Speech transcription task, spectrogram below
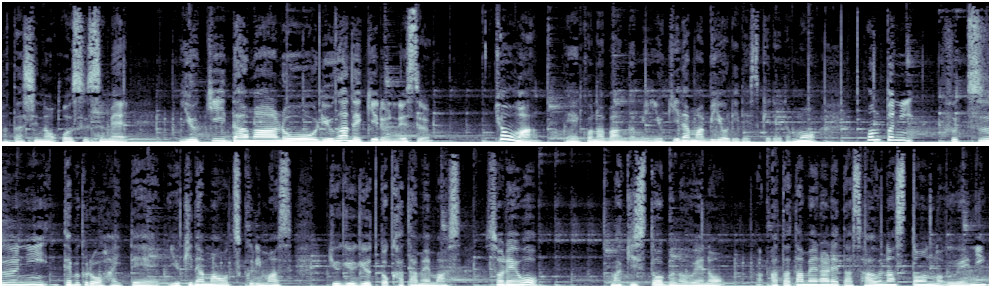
私のおすすめ雪玉ロウリュができるんです。今日は、えー、この番組雪玉日和ですけれども本当に普通に手袋を履いて雪玉を作ります。ギュギュギュッと固めます。それを薪ストーブの上の温められたサウナストーンの上に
